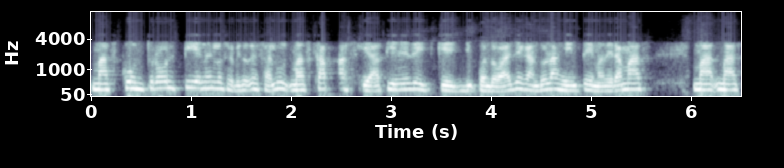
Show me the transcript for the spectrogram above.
más control tienen los servicios de salud, más capacidad tiene de que cuando va llegando la gente de manera más más, más,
